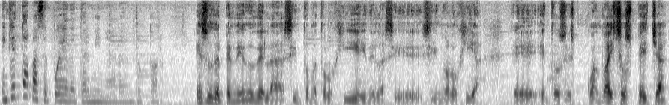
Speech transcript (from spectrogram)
¿En qué etapa se puede determinar, eh, doctor? Eso dependiendo de la sintomatología y de la signología. Eh, entonces, cuando hay sospecha,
